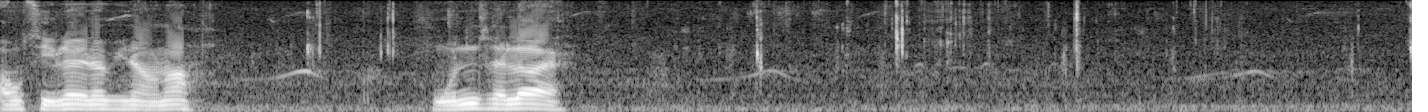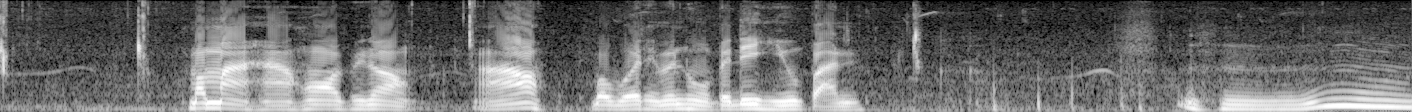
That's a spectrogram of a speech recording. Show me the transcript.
เอาสีเลยนะพี่น้องเนาะหมุนใส่เลยมามาหาฮอพี่น้อง เอาบ่เบิดเห็นมันหูไปได้หิวปันอือ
